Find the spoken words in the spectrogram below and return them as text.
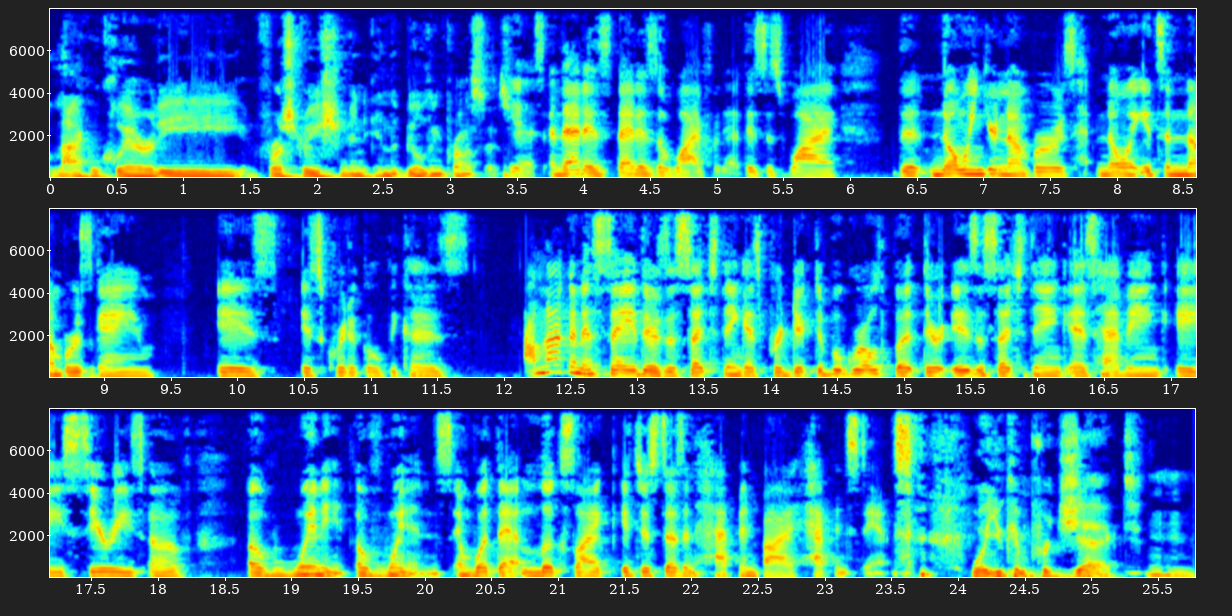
lack of clarity and frustration in the building process. Yes, and that is that is a why for that. This is why the knowing your numbers, knowing it's a numbers game is is critical because I'm not going to say there's a such thing as predictable growth, but there is a such thing as having a series of of winning of wins and what that looks like. It just doesn't happen by happenstance. well, you can project mm-hmm.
